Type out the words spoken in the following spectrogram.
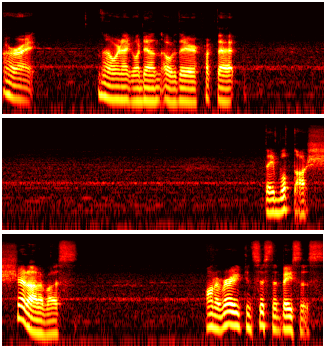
All right. No, we're not going down over there. Fuck that. They whooped the shit out of us on a very consistent basis.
